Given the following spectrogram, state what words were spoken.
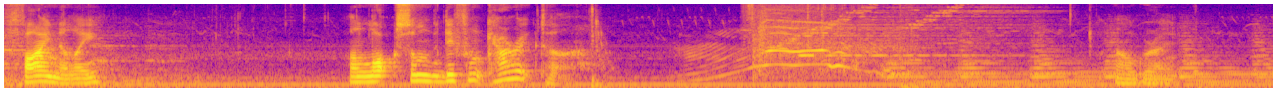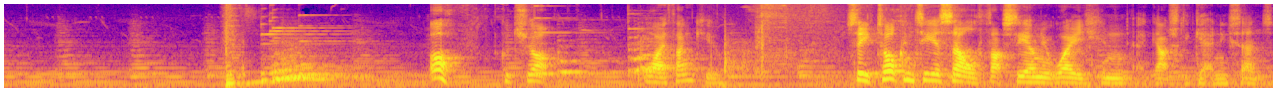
finally unlock some different character. Oh, great. Oh, good shot. Why, thank you. See, talking to yourself, that's the only way you can actually get any sense.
